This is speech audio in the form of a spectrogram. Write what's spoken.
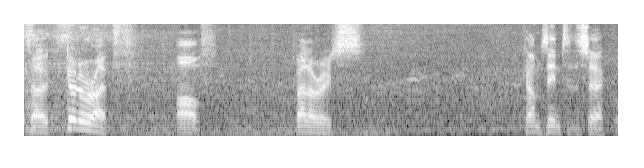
So Dudorov of Belarus comes into the circle.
